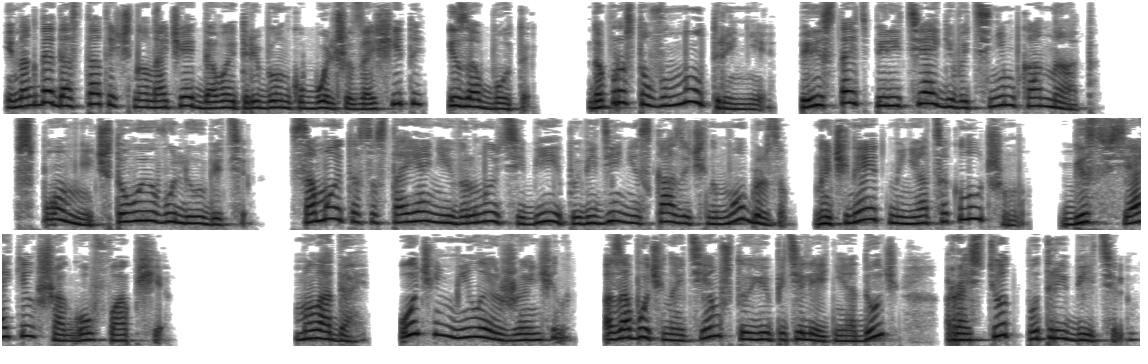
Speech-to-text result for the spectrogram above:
Иногда достаточно начать давать ребенку больше защиты и заботы, да просто внутренне перестать перетягивать с ним канат, вспомнить, что вы его любите. Само это состояние вернуть себе и поведение сказочным образом начинает меняться к лучшему без всяких шагов вообще. Молодая, очень милая женщина, озабоченная тем, что ее пятилетняя дочь растет потребителем.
